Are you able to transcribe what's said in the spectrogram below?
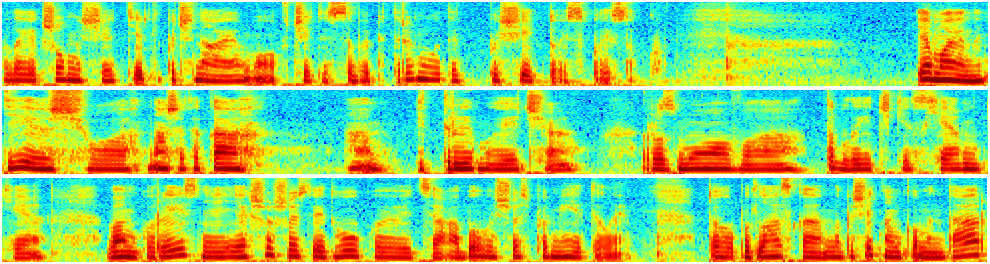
але якщо ми ще тільки починаємо вчитись себе підтримувати, пишіть той список. Я маю надію, що наша така підтримуюча розмова, таблички, схемки вам корисні. Якщо щось відгукується або ви щось помітили, то, будь ласка, напишіть нам коментар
